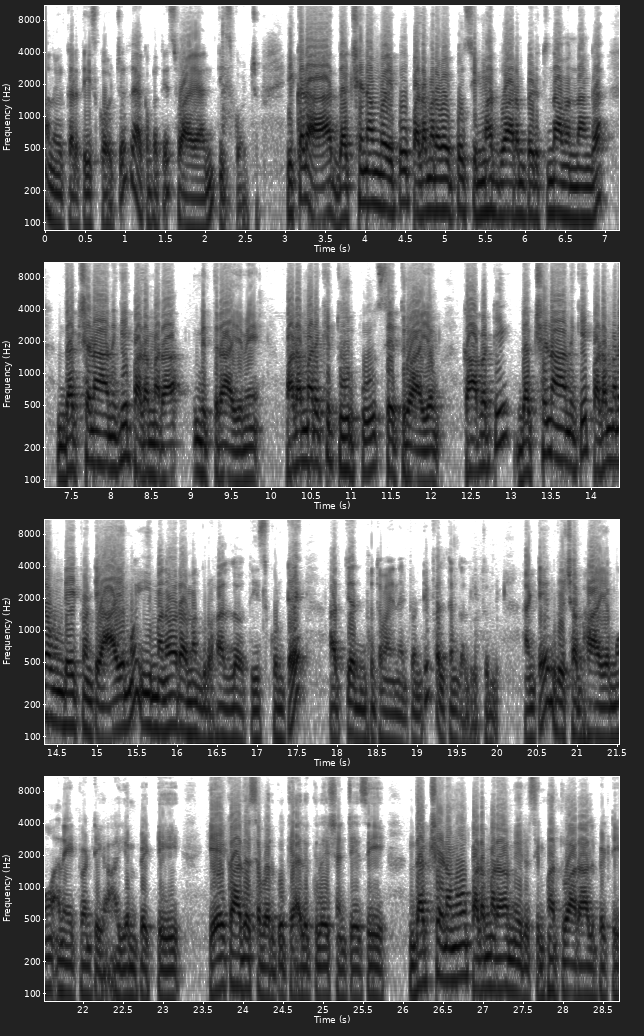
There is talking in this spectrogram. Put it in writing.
మనం ఇక్కడ తీసుకోవచ్చు లేకపోతే స్వాయాన్ని తీసుకోవచ్చు. ఇక్కడ దక్షిణం వైపు పడమర వైపు సింహద్వారం పెడుతున్నామన్నాగా దక్షిణానికి పడమర మిత్రాయమే. పడమరకి తూర్పు శత్రు ఆయం కాబట్టి దక్షిణానికి పడమర ఉండేటువంటి ఆయము ఈ మనోరమ గృహాల్లో తీసుకుంటే అత్యద్భుతమైనటువంటి ఫలితం కలుగుతుంది. అంటే వృషభాయము అనేటువంటి ఆయం పెట్టి ఏకాదశ వరకు క్యాలిక్యులేషన్ చేసి దక్షిణము పడమర మీరు సింహద్వారాలు పెట్టి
